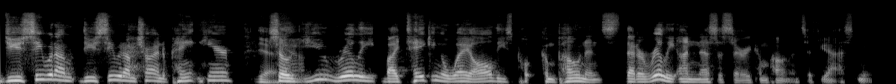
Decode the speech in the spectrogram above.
do you see what I'm do you see what I'm trying to paint here? Yeah. So Yeah. you really by taking away all these po- components that are really unnecessary components if you ask me.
